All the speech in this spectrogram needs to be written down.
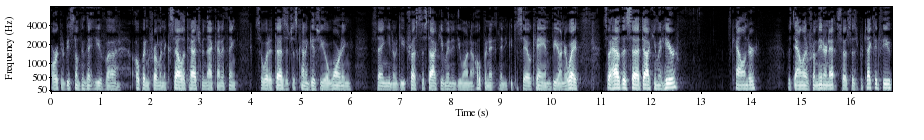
or it could be something that you've uh, opened from an Excel attachment, that kind of thing. So what it does, it just kind of gives you a warning saying, you know, do you trust this document and do you want to open it? And then you could just say okay and be on your way. So I have this uh, document here, calendar was downloaded from the internet, so it says protected view.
